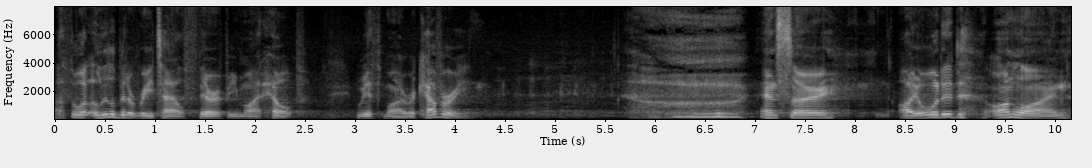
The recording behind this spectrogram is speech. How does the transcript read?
I thought a little bit of retail therapy might help with my recovery. and so I ordered online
